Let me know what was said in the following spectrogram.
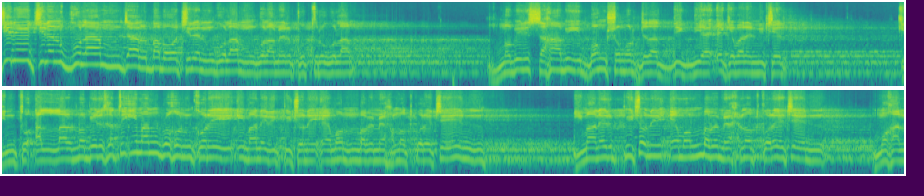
যিনি ছিলেন গোলাম, যার বাবাও ছিলেন গোলাম, গোলামের পুত্র গোলাম। নবীর সাহাবি বংশমর্যাদার দিক দিয়ে একেবারে নিচের। কিন্তু আল্লাহর নবীর হাতে ইমান গ্রহণ করে ইমানের পিছনে এমনভাবে মেহনত করেছেন ইমানের পিছনে এমনভাবে মেহনত করেছেন, মহান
